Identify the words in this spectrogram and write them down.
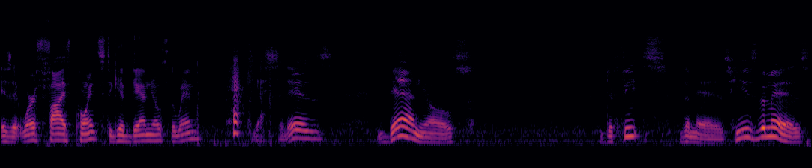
Is it worth five points to give Daniels the win? Heck yes, it is. Daniels defeats The Miz. He's The Miz,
